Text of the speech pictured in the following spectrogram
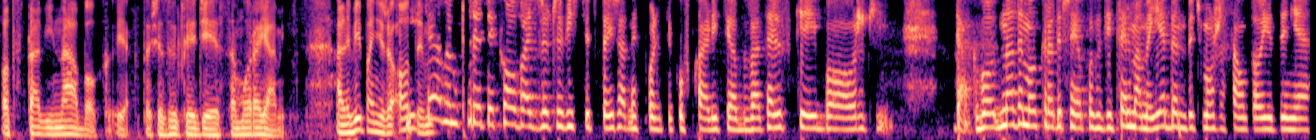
odstawi na bok, jak to się zwykle dzieje z samurajami. Ale wie pani, że o nie tym... chciałabym krytykować rzeczywiście tutaj żadnych polityków Koalicji Obywatelskiej, bo rzeczywiście tak, bo na demokratycznej opozycji cel mamy jeden, być może są to jedynie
